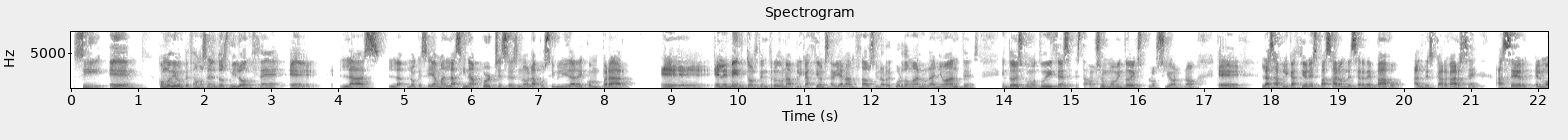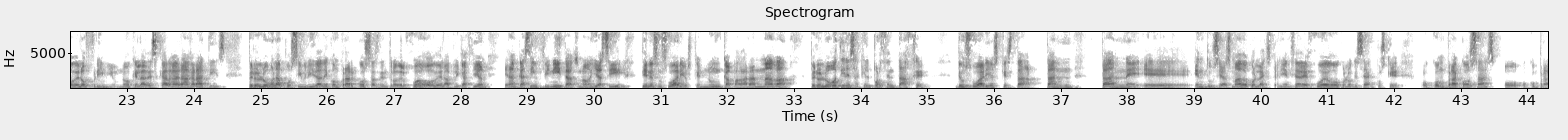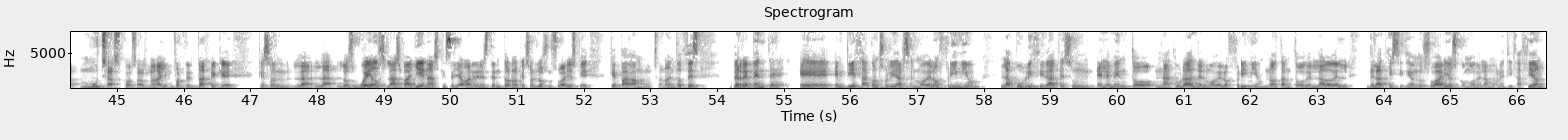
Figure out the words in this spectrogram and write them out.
Sí, eh, como digo, empezamos en el 2011. Eh, las, lo que se llaman las in purchases, ¿no? La posibilidad de comprar eh, elementos dentro de una aplicación se había lanzado, si no recuerdo mal, un año antes. Entonces, como tú dices, estábamos en un momento de explosión, ¿no? Eh, las aplicaciones pasaron de ser de pago al descargarse a ser el modelo freemium, ¿no? Que la descarga era gratis, pero luego la posibilidad de comprar cosas dentro del juego o de la aplicación eran casi infinitas, ¿no? Y así tienes usuarios que nunca pagarán nada, pero luego tienes aquel porcentaje de usuarios que está tan tan eh, eh, entusiasmado con la experiencia de juego, con lo que sea, pues que o compra cosas o, compra muchas cosas, ¿no? Hay un porcentaje que, que son los whales, las ballenas que se llaman en este entorno, que son los usuarios que, que pagan mucho, ¿no? Entonces, de repente eh, empieza a consolidarse el modelo freemium, la publicidad es un elemento natural del modelo freemium, ¿no? Tanto del lado del, de la adquisición de usuarios como de la monetización.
